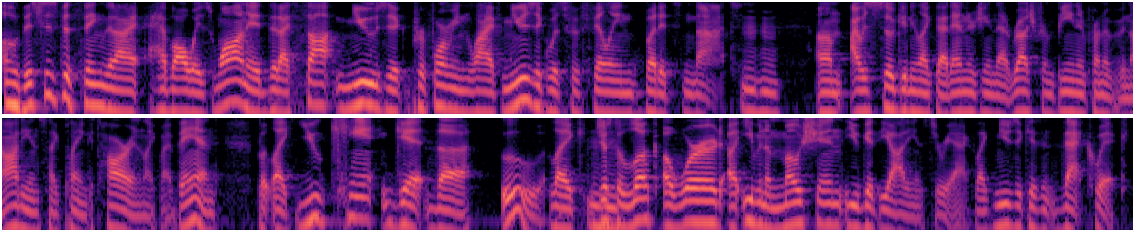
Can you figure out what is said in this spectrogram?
"Oh, this is the thing that I have always wanted. That I thought music, performing live music, was fulfilling, but it's not." Um, I was still getting like that energy and that rush from being in front of an audience, like playing guitar and like my band. But like you can't get the ooh, like just a look, a word, uh, even a motion, you get the audience to react. Like music isn't that quick.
